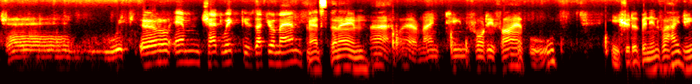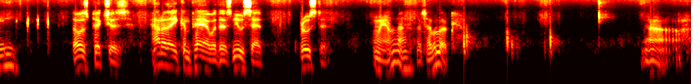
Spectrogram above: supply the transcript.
Chadwick. Earl M. Chadwick, is that your man? That's the name. Ah, well, 1945. Ooh, he should have been in for hygiene. Those pictures, how do they compare with this new set? Brewster. Well, uh, let's have a look. Ah,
